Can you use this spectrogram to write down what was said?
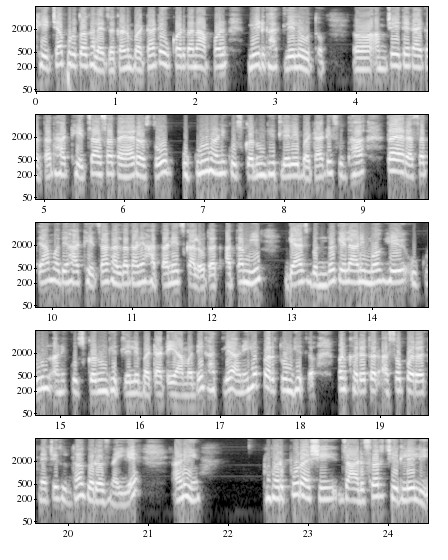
ठेच्या पुरतं घालायचं. कारण बटाटे उकडताना आपण मीठ घातलेलं होतं. आमच्या इथे काय करतात? हा ठेचा असा तयार असतो. उकडून आणि कुस्करून घेतलेले बटाटे सुद्धा तयार असतात. त्यामध्ये हा ठेचा घालतात आणि हातानेच कालवतात. आता मी गॅस बंद केला आणि मग हे उकडून आणि कुस्करून घेतलेले बटाटे यामध्ये घातले आणि हे परतून घेतलं. पण खरं तर असं परतण्याची सुद्धा गरज नाहीये. आणि भरपूर अशी जाडसर चिरलेली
